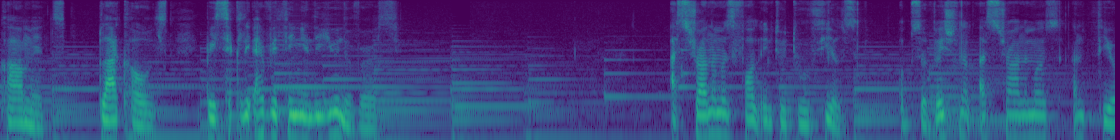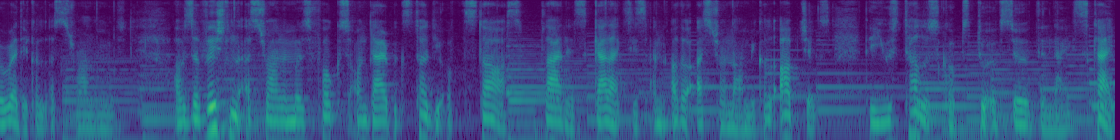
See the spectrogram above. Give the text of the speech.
comets, black holes, basically everything in the universe. Astronomers fall into two fields observational astronomers and theoretical astronomers. Observational astronomers focus on direct study of stars, planets, galaxies, and other astronomical objects. They use telescopes to observe the night sky,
